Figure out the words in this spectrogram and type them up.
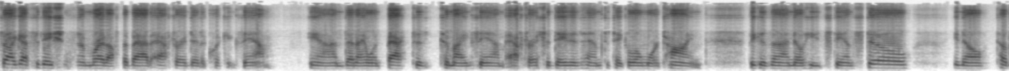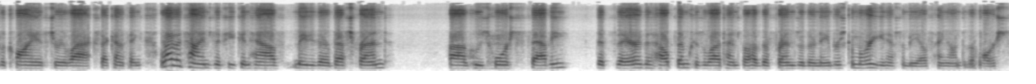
So I got sedation in him right off the bat after I did a quick exam. And then I went back to, to my exam after I sedated him to take a little more time because then I know he'd stand still, you know, tell the clients to relax, that kind of thing. A lot of times if you can have maybe their best friend uh, who's horse savvy that's there to help them because a lot of times they'll have their friends or their neighbors come over, you can have somebody else hang on to the horse,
